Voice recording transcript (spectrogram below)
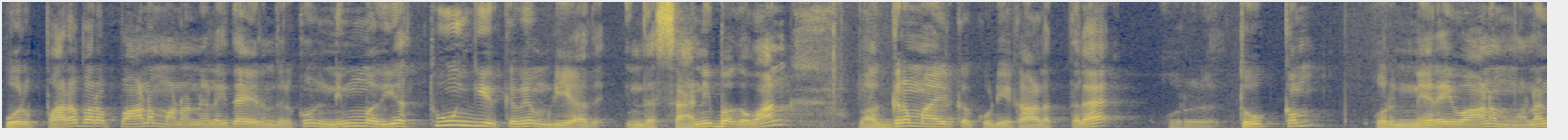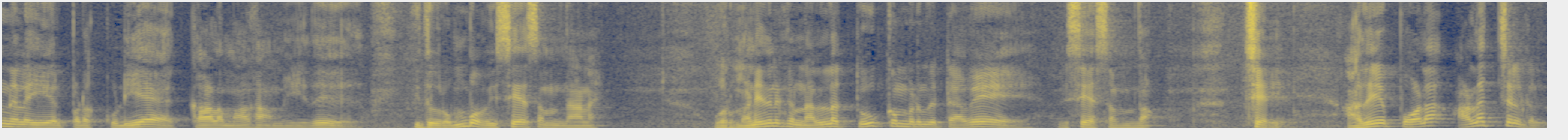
ஒரு பரபரப்பான மனநிலை தான் இருந்திருக்கும். நிம்மதியாக தூங்கி இருக்கவே முடியாது. இந்த சனி பகவான் வக்ரமாக இருக்கக்கூடிய காலத்தில் ஒரு தூக்கம் ஒரு நிறைவான மனநிலை ஏற்படக்கூடிய காலமாக அமையுது. இது ரொம்ப விசேஷம் தானே. ஒரு மனிதனுக்கு நல்ல தூக்கம் இருந்துட்டாவே விசேஷம்தான். சரி அதே போல் அலைச்சல்கள்.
